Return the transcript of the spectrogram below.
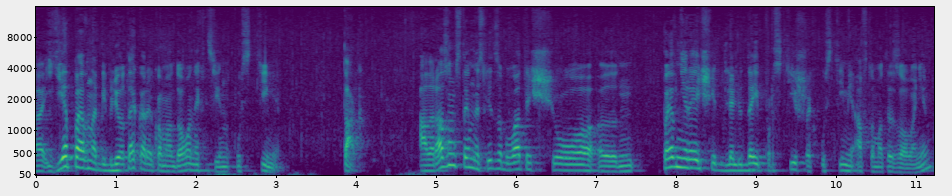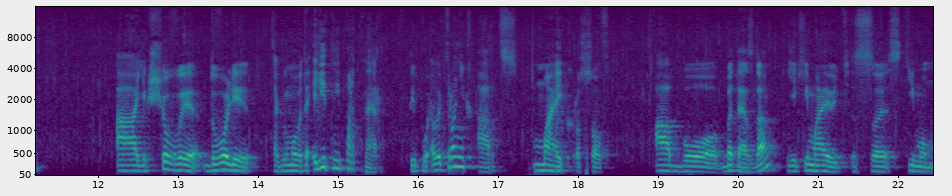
е, є певна бібліотека рекомендованих цін у Стімі. Так. Але разом з тим не слід забувати, що е, певні речі для людей простіших у Стімі автоматизовані. А якщо ви доволі, так би мовити, елітний партнер, типу Electronic Arts, Microsoft або Bethesda, які мають з Steam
